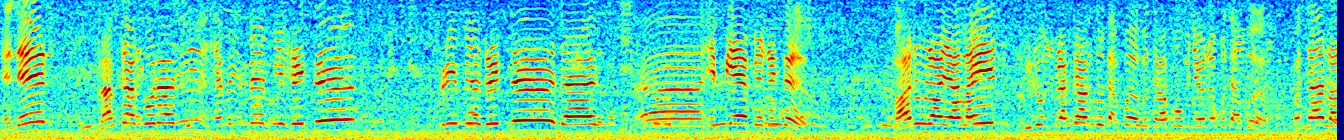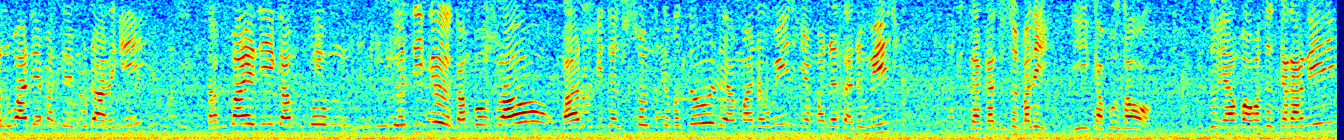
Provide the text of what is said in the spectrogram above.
And then belakang korang ni MMM punya kereta, punya kereta dan uh, APM punya kereta. Barulah yang lain duduk di belakang tu tak apa, berterabur macam mana pun tak apa. Pasal laluan dia masih mudah lagi. Sampai di kampung ketiga, kampung Selau, baru kita susun betul-betul yang mana winch, yang mana tak ada winch. Kita akan susun balik di kampung Selau. Untuk yang buat masa sekarang ni,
